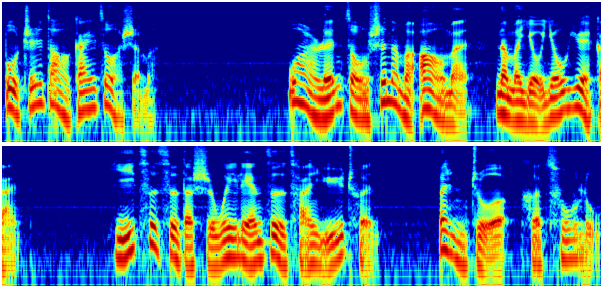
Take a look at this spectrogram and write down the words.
不知道该做什么。沃尔伦总是那么傲慢，那么有优越感，一次次的使威廉自惭愚蠢、笨拙和粗鲁。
